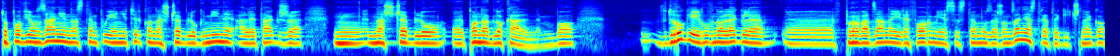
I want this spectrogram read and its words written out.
to powiązanie następuje nie tylko na szczeblu gminy, ale także mm, na szczeblu ponadlokalnym, bo w drugiej równolegle e, wprowadzanej reformie systemu zarządzania strategicznego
